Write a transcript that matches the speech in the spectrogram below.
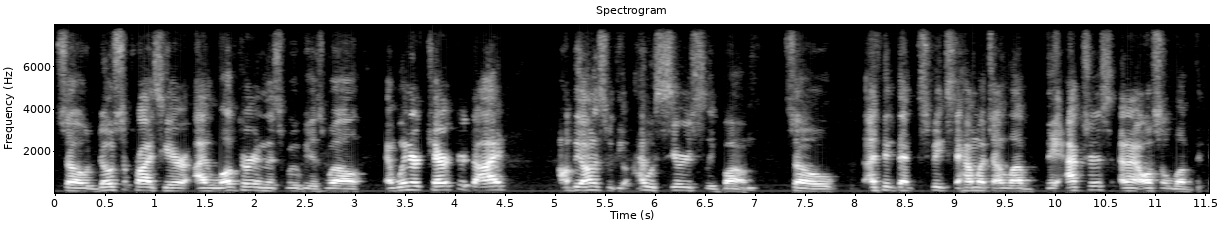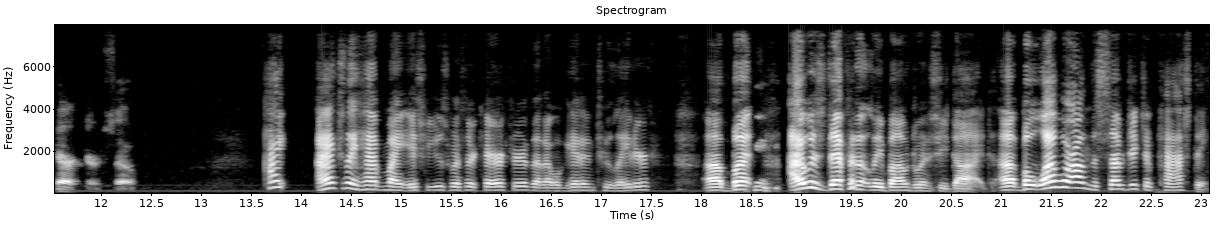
So no surprise here. I loved her in this movie as well. And when her character died, I'll be honest with you, I was seriously bummed. So I think that speaks to how much I love the actress and I also love the character. So I I actually have my issues with her character that I will get into later. Uh, but I was definitely bummed when she died. Uh, but while we're on the subject of casting,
